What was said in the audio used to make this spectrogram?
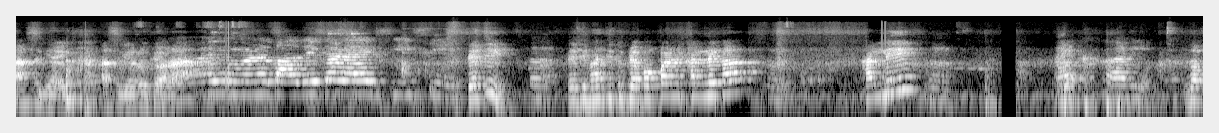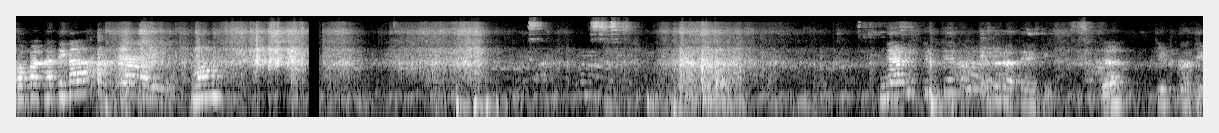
असं घ्या असं घ्या डोक्यावर. त्याची त्याची भाजी तुझ्या पप्पाने खाल्ले का? खाल्ली? तुझा पप्पा खाते का? मग? हं? चिटकते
